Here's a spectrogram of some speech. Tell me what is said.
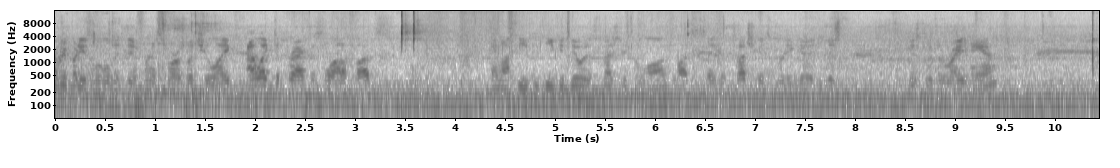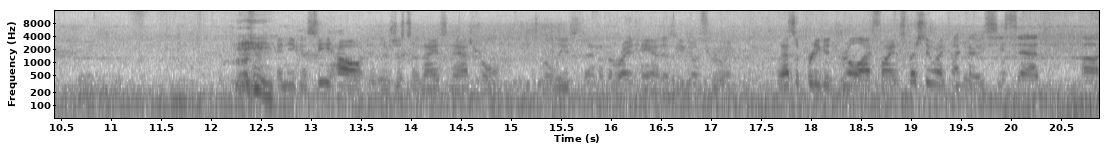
everybody's a little bit different as far as what you like. I like to practice a lot of putts. And you, can- you can do it especially for long putts that your touch gets pretty good. Just just with the right hand. and you can see how there's just a nice natural release then of the right hand as you go through it. And that's a pretty good drill I find, especially when I come Like to how you said, uh,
